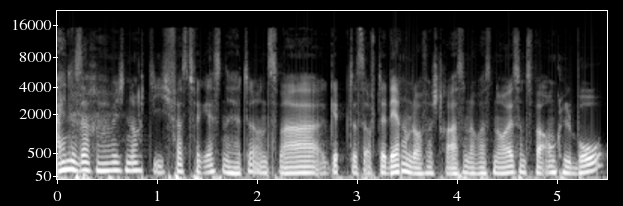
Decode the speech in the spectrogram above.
eine Sache habe ich noch, die ich fast vergessen hätte. Und zwar gibt es auf der Derendorfer Straße noch was Neues, und zwar Onkel Bo.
